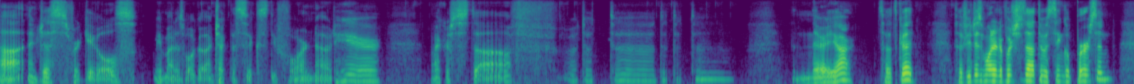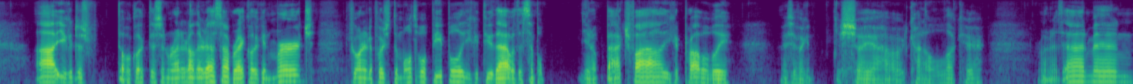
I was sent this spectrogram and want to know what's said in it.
Uh, and just for giggles, we might as well go and check the 64 node here. Microsoft. And there you are. So it's good. So if you just wanted to push this out to a single person, uh, you could just double click this and run it on their desktop, right click and merge. If you wanted to push it to multiple people, you could do that with a simple, you know, batch file. You could probably, let me see if I can just show you how it would kind of look here. Run as admin.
